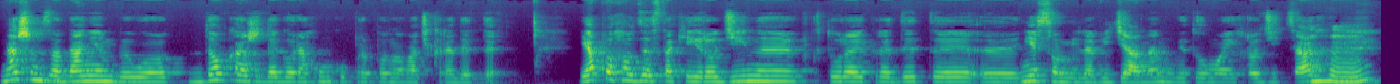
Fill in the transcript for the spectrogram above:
naszym zadaniem było do każdego rachunku proponować kredyty. Ja pochodzę z takiej rodziny, w której kredyty y, nie są mile widziane, mówię tu o moich rodzicach, Mhm.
